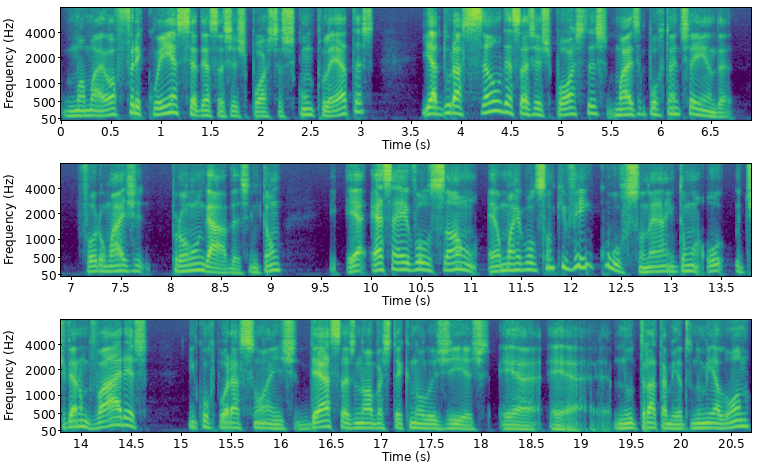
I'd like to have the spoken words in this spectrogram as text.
uma maior frequência dessas respostas completas e a duração dessas respostas, mais importante ainda, foram mais prolongadas. Então, é, essa revolução é uma revolução que vem em curso, né? Então, o, tiveram várias incorporações dessas novas tecnologias é, é, no tratamento do mieloma,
